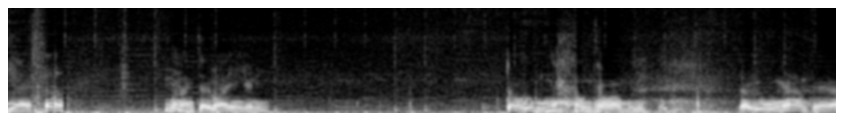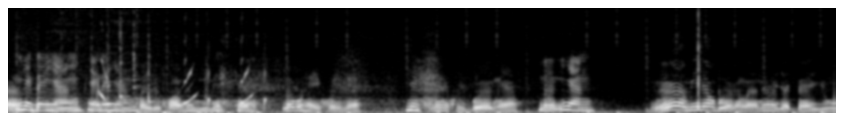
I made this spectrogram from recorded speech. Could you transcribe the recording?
เที่ยงอยู่นั่งไปใส่แย่เออนี่มานั่งใจร้อยอย่างอยู่นี่ เจ้าคือผู้งามแท้ว่ามื้อนี้เจ้าคือผู้งามแท้อยากได้หยังอยากได้หยังข่อยไปขอเงินอยู่นี่แล้วบ่ให้ข่อยแหน่เด้ไม่ให้ข่อยเบิกไงเบิกอีหยังเออมีแนวเบิกกันแหละแนวอยากได้อยู่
